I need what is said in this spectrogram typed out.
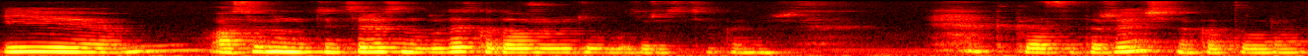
И особенно это интересно наблюдать, когда уже люди в возрасте, конечно. Как раз эта женщина, которая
